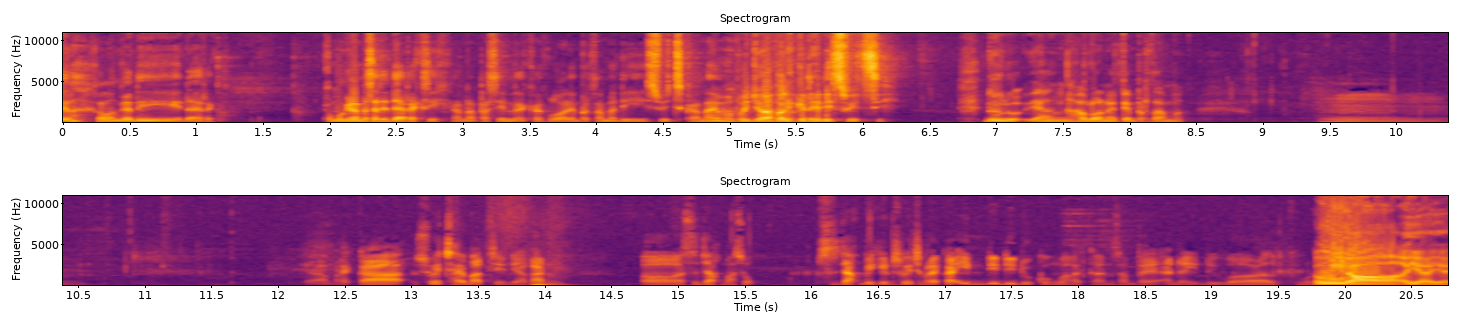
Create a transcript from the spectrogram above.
lah kalau nggak di direct. Kemungkinan besar di direct sih karena pasti mereka keluarin pertama di Switch karena emang penjual paling gede di Switch sih. Dulu yang Hollow Knight yang pertama. Hmm. Ya mereka Switch hebat sih dia kan eh, sejak masuk sejak bikin Switch mereka indie didukung banget kan sampai ada Indie World Oh iya iya iya,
